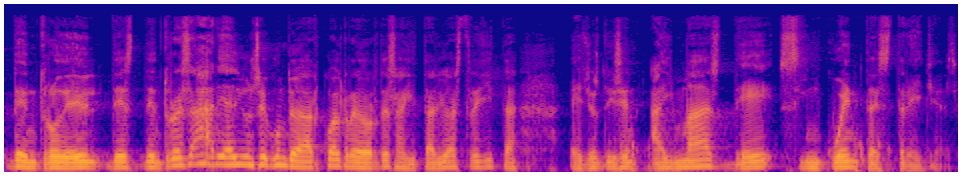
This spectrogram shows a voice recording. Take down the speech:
dentro, de, de- dentro de esa área de un segundo de arco alrededor de Sagitario A estrellita, ellos dicen hay más de 50 estrellas.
